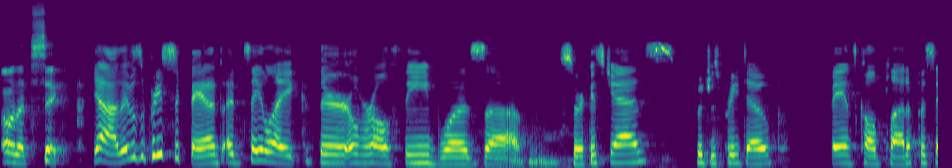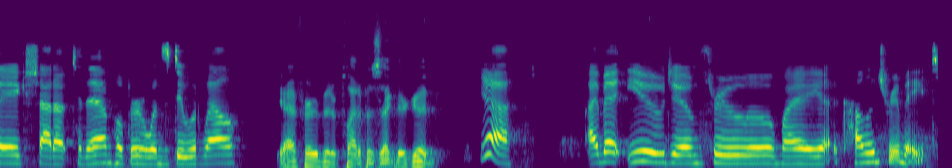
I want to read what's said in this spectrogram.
Oh, that's sick. Yeah, it was a pretty sick band. I'd say like their overall theme was um, circus jazz, which was pretty dope. Band's called Platypus Egg. Shout out to them. Hope everyone's doing well. Yeah, I've heard a bit of platypus egg. They're good. Yeah, I met you, Jim, through my college roommate,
